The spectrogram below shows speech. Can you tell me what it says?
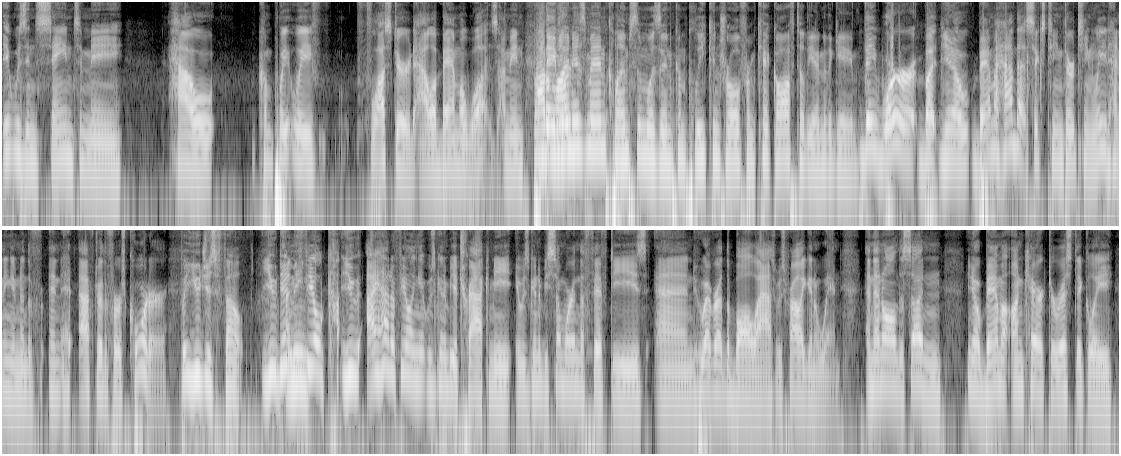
it was insane to me how completely flustered Alabama was. I mean, Bottom line were, is, man, Clemson was in complete control from kickoff till the end of the game. they were, but you know, Bama had that 16-13 lead heading into the in, after the first quarter. But you just felt. You didn't mean- feel you. I had a feeling it was going to be a track meet. It was going to be somewhere in the 50s, and whoever had the ball last was probably going to win. And then all of a sudden, you know, Bama uncharacteristically,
